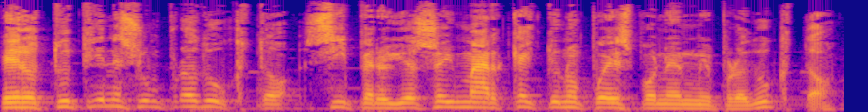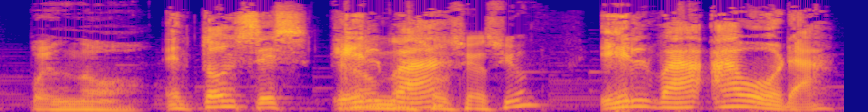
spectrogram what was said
pero tú tienes un producto, sí, pero yo soy marca y tú no puedes poner mi producto. Pues no. Entonces, ¿Era él una va, asociación? él va ahora,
